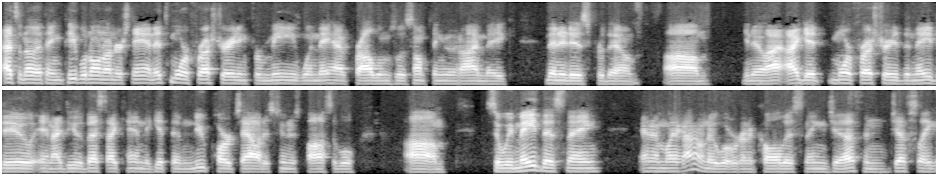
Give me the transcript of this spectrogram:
that's another thing people don't understand. It's more frustrating for me when they have problems with something that I make than it is for them. Um, you know, I, I get more frustrated than they do, and I do the best I can to get them new parts out as soon as possible. Um, so we made this thing, and I'm like, I don't know what we're going to call this thing, Jeff. And Jeff's like,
